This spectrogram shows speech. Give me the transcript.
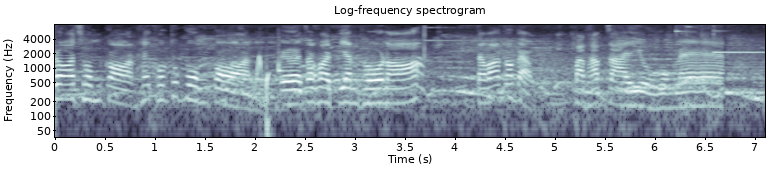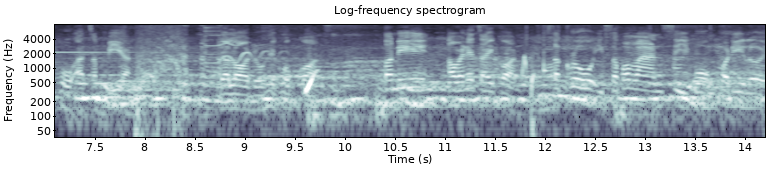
รอชมก่อนให้ครบทุกวงก่อน เออจะคอยเปลี่ยนโปรเนาะแต่ว่าก็แบบ ประทับใจอยู่วงแรกโหอาจจะเปลี่ยนจะรอดูให้ครบก่อน ตอนนี้เอาไว้ในใจก่อน สักครู่อีกสักประมาณ4วงพอดีเลย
